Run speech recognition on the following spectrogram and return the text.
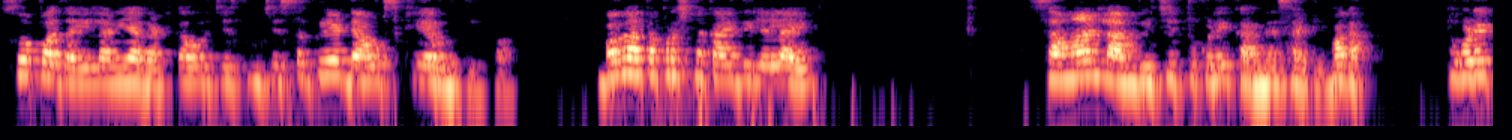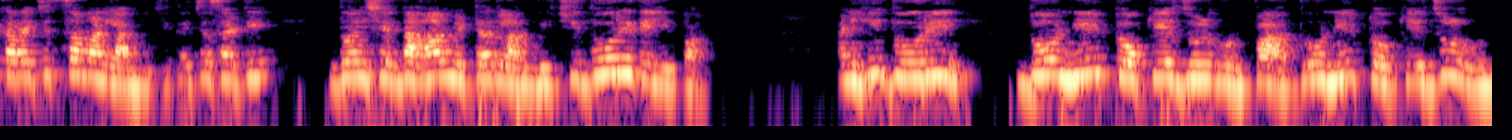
सोपा जाईल आणि या घटकावरचे तुमचे सगळे डाऊट्स क्लिअर होतील. पहा. बघा आता प्रश्न काय दिलेला आहे. समान लांबीचे तुकडे करण्यासाठी. बघा तुकडे करायचे समान लांबीचे. त्याच्यासाठी दोनशे दहा मीटर लांबीची दोरी दिली पहा. आणि ही दोरी दोन्ही टोके जुळवून पहा दोन्ही टोके जुळवून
